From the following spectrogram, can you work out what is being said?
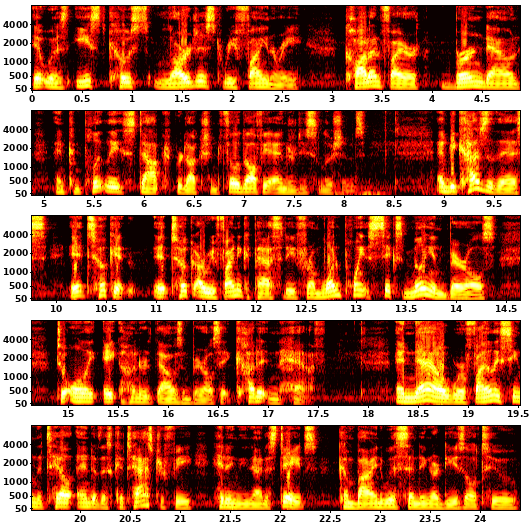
It was East Coast's largest refinery, caught on fire, burned down, and completely stopped production. Philadelphia Energy Solutions. And because of this, it took it it took our refining capacity from 1.6 million barrels to only 800,000 barrels. It cut it in half. And now we're finally seeing the tail end of this catastrophe hitting the United States, combined with sending our diesel to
